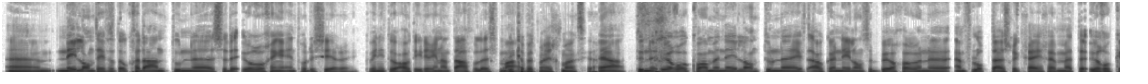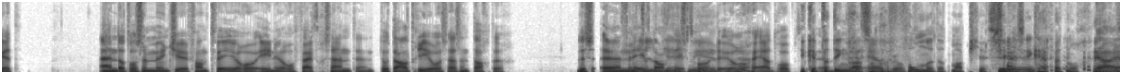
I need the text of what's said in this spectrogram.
Ehm, Nederland heeft het ook gedaan toen eh, ze de euro gingen introduceren. Ik weet niet hoe oud iedereen aan tafel is. Maar Ik heb het meegemaakt. Ja. ja, toen de euro kwam in Nederland, toen heeft elke Nederlandse burger een envelop thuis gekregen met de eurokit. En dat was een muntje van 2 euro, 1 euro, 50 cent en totaal 3,86 euro. Dus eh, Nederland heeft gewoon de euro Ja. geairdropt. Ik heb dat ding laatst nog gevonden, dat mapje. Serieus, ik heb het nog. Ja, ja,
